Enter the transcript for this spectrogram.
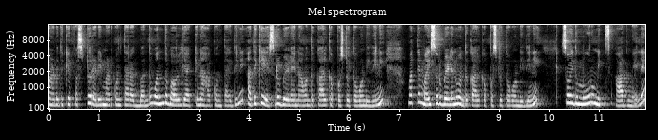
ಮಾಡೋದಕ್ಕೆ ಫಸ್ಟು ರೆಡಿ ಮಾಡ್ಕೊತಾ ಇರೋದು ಬಂದು ಒಂದು ಬೌಲ್ಗೆ ಅಕ್ಕಿನ ಹಾಕೊತಾ ಇದ್ದೀನಿ. ಅದಕ್ಕೆ ಹೆಸರು ಬೇಳೆನ ಒಂದು ಕಾಲು ಕಪ್ಪಷ್ಟು ತೊಗೊಂಡಿದ್ದೀನಿ. ಮತ್ತು ಮೈಸೂರು ಬೇಳೆನೂ ಒಂದು ಕಾಲು ಕಪ್ಪಷ್ಟು ತೊಗೊಂಡಿದ್ದೀನಿ. ಸೊ ಇದು ಮೂರು ಮಿಕ್ಸ್ ಆದಮೇಲೆ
